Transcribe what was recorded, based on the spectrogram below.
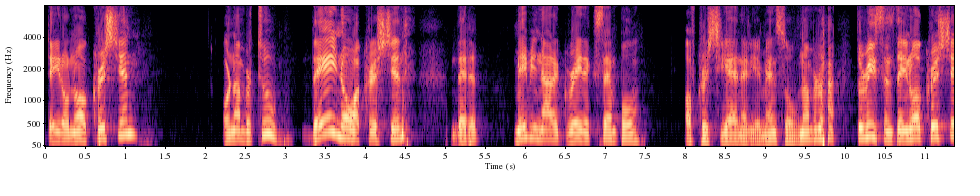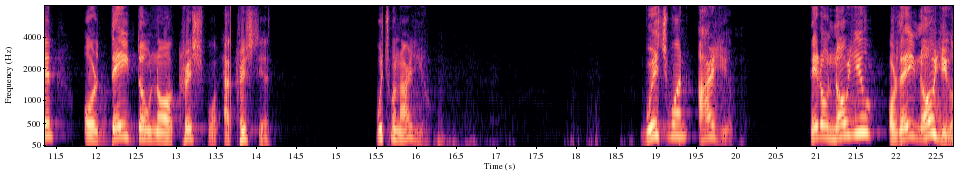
they don't know a Christian. Or number two, they know a Christian that it, maybe not a great example of Christianity. Amen. So number one, two reasons they know a Christian or they don't know a Christian. A Christian. Which one are you? Which one are you? They don't know you or they know you.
